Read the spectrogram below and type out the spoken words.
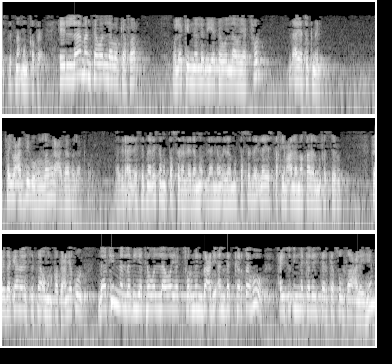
استثناء منقطع. إلا من تولى وكفر ولكن الذي يتولى ويكفر الآية تكمل. فيعذبه الله العذاب الأكبر. هذا الاستثناء ليس متصلا لأنه إذا متصل لا يستقيم على ما قال المفسرون فإذا كان الاستثناء منقطعا يقول لكن الذي يتولى ويكفر من بعد أن ذكرته حيث إنك ليس لك سلطة عليهم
